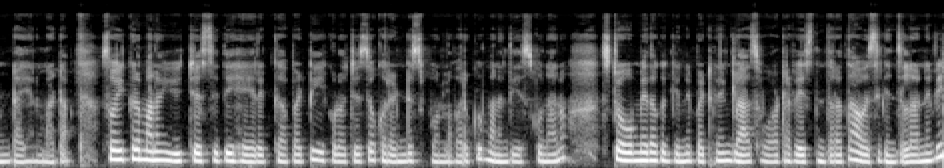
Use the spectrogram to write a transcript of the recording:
ఉంటాయి అనమాట సో ఇక్కడ మనం యూజ్ చేసేది హెయిర్కి కాబట్టి ఇక్కడ వచ్చేసి ఒక రెండు స్పూన్ల వరకు మనం తీసుకున్నాను. స్టవ్ మీద ఒక గిన్నె పెట్టుకుని గ్లాస్ వాటర్ వేసిన తర్వాత అవసి గింజలు అనేవి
